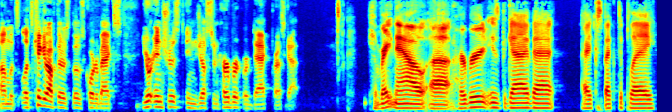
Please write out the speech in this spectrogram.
Um, let's, let's kick it off those, those quarterbacks. Your interest in Justin Herbert or Dak Prescott? Right now, uh, Herbert is the guy that I expect to play.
